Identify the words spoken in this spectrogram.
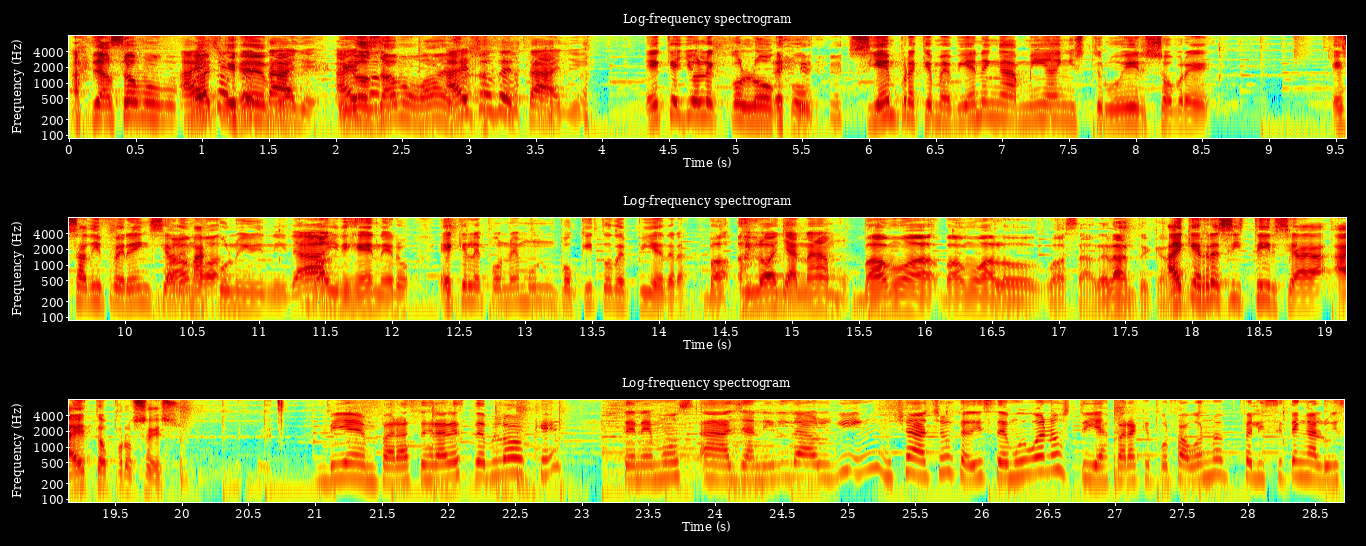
Allá somos machos y hembra y gozamos más. A esos detalles es que yo le coloco, siempre que me vienen a mí a instruir sobre esa diferencia de masculinidad y de género, es que le ponemos un poquito de piedra y lo allanamos. Vamos a, vamos a los WhatsApp. Adelante, Hay que resistirse a, a estos procesos. Bien, para cerrar este bloque, tenemos a Yanilda Holguín, muchachos, que dice, muy buenos días, para que por favor me feliciten a Luis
